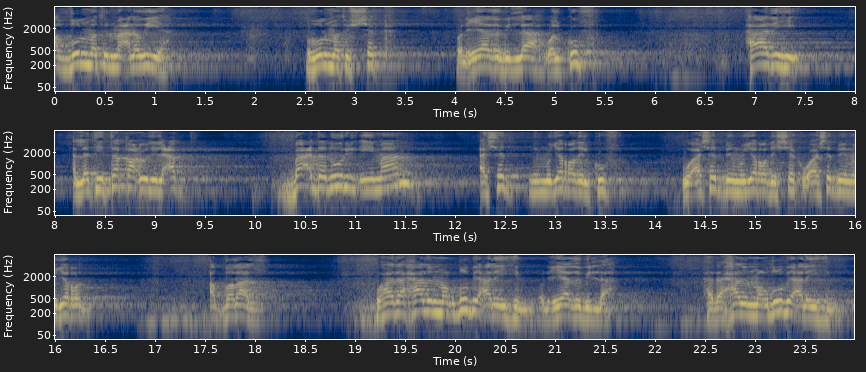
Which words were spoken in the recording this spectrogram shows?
الظلمة المعنوية ظلمة الشك والعياذ بالله والكفر. هذه التي تقع للعبد بعد نور الإيمان أشد من مجرد الكفر وأشد من مجرد الشك وأشد من مجرد الضلال. وهذا حال المغضوب عليهم والعياذ بالله. هذا حال المغضوب عليهم.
